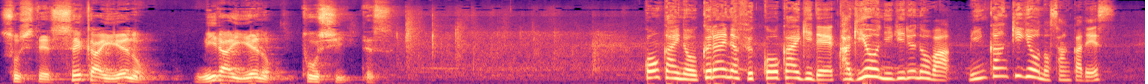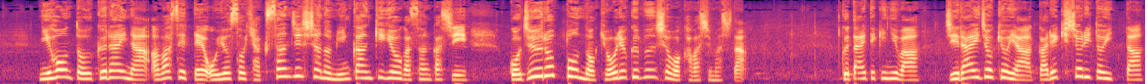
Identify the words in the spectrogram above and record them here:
そして世界への未来への投資です。今回のウクライナ復興会議で鍵を握るのは民間企業の参加です。日本とウクライナ合わせておよそ130社の民間企業が参加し、56本の協力文書を交わしました。具体的には、地雷除去や瓦礫処理といった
